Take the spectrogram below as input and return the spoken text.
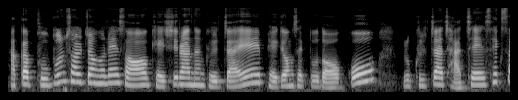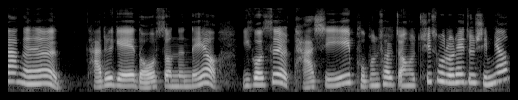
아까 부분 설정을 해서 게시라는 글자에 배경색도 넣었고 그리고 글자 자체의 색상을 다르게 넣었었는데요. 이것을 다시 부분 설정을 취소를 해주시면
